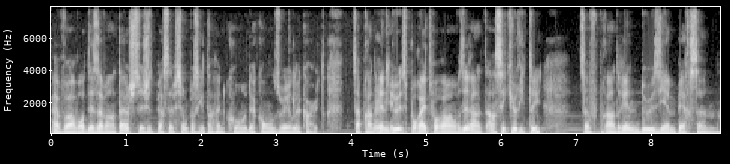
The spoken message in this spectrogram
elle va avoir des avantages sur ses de perception parce qu'elle est en train de, co- de conduire le kart. Ça prendrait une deux, pour être, pour, on va dire, en, en sécurité, ça vous prendrait une deuxième personne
